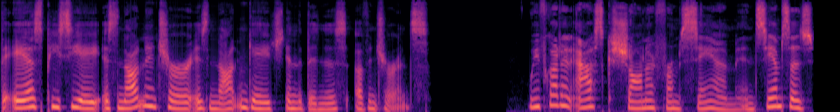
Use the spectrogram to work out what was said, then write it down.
The ASPCA is not an insurer, is not engaged in the business of insurance. We've got an Ask Shannah from Sam, and Sam says,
